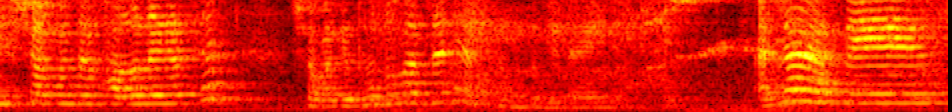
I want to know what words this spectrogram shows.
নিশ্চয় আপনাদের ভালো লেগেছে। সবাইকে ধন্যবাদ জানিয়ে আজকে আমাদের বিদায় নিচ্ছি। আল্লাহ হাফেজ।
